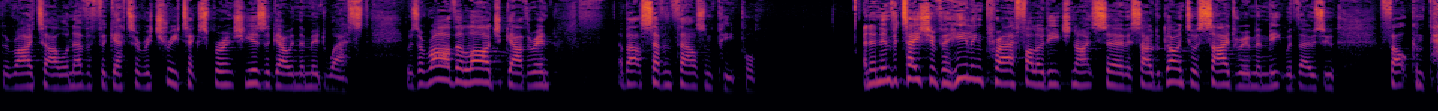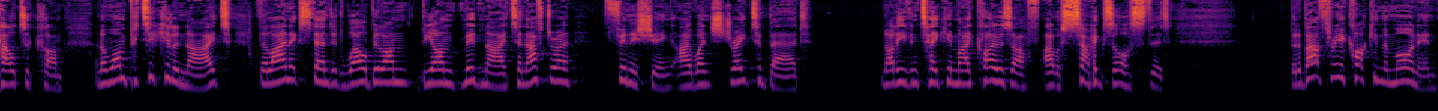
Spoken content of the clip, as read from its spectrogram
The writer, I will never forget a retreat experience years ago in the Midwest. It was a rather large gathering about 7,000 people. And an invitation for healing prayer followed each night's service. I would go into a side room and meet with those who felt compelled to come. And on one particular night, the line extended well beyond, beyond midnight. And after a finishing, I went straight to bed, not even taking my clothes off. I was so exhausted. But about three o'clock in the morning,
